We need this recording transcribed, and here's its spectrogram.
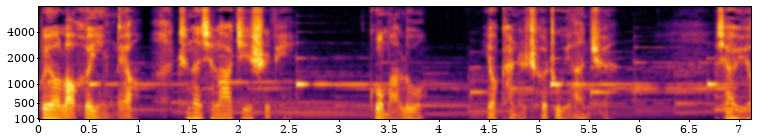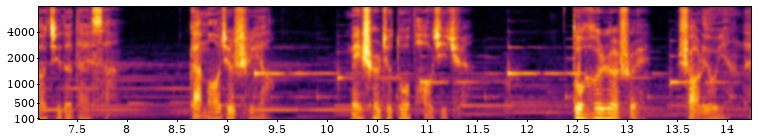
不要老喝饮料，吃那些垃圾食品。过马路要看着车，注意安全。下雨要记得带伞，感冒就吃药，没事就多跑几圈，多喝热水，少流眼泪。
